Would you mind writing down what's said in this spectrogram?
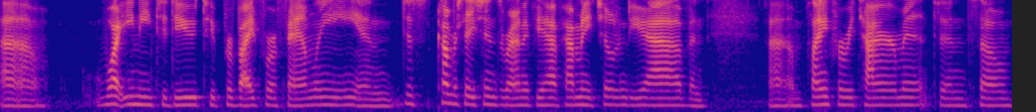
uh, what you need to do to provide for a family, and just conversations around if you have how many children do you have and um, planning for retirement, and so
